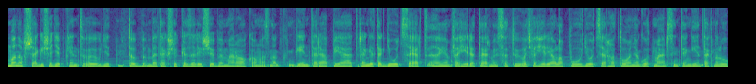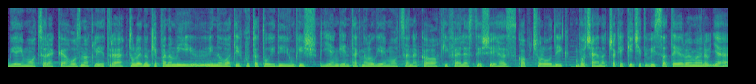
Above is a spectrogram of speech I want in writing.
Manapság is egyébként ugye több betegség kezelésében már alkalmaznak génterápiát, rengeteg gyógyszert, ilyen fehérje természetű vagy fehérje alapú gyógyszerhatóanyagot már szintén géntechnológiai módszerekkel hoznak létre. Tulajdonképpen a mi innovatív kutatói díjunk is egy ilyen géntechnológiai módszernek a kifejlesztéséhez kapcsolódik. Bocsánat, csak egy kicsit visszatérve, mert ugye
